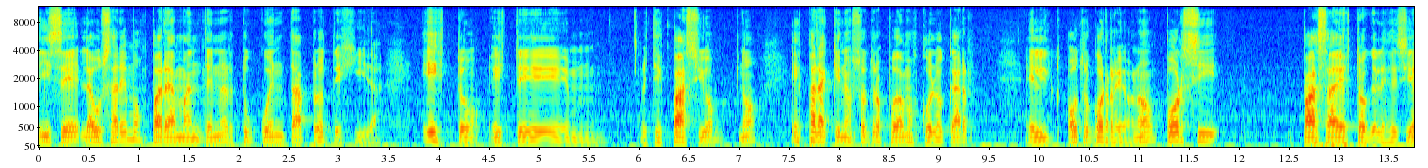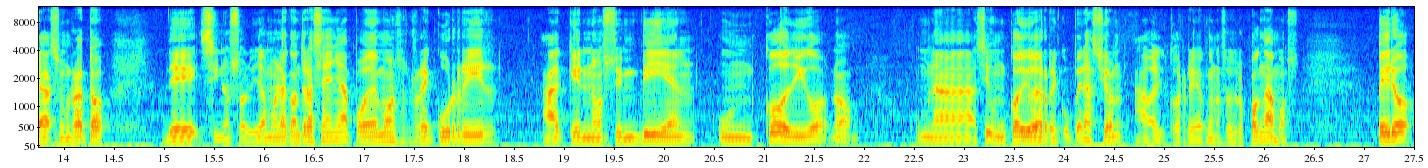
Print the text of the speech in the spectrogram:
Dice, la usaremos para mantener tu cuenta protegida. Esto, este, este espacio, ¿no? Es para que nosotros podamos colocar el otro correo, ¿no? Por si pasa esto que les decía hace un rato, de si nos olvidamos la contraseña, podemos recurrir a que nos envíen un código, ¿no? Una, un código de recuperación al correo que nosotros pongamos. Pero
